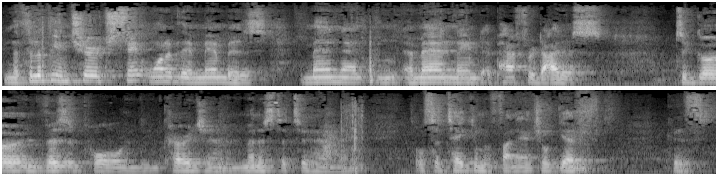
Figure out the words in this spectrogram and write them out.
And the Philippian church sent one of their members, a man, named Epaphroditus, to go and visit Paul and encourage him and minister to him and also take him a financial gift because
